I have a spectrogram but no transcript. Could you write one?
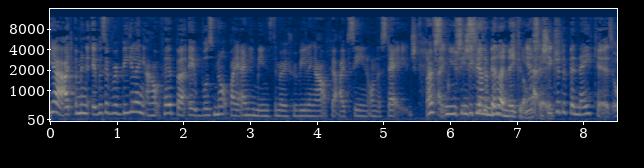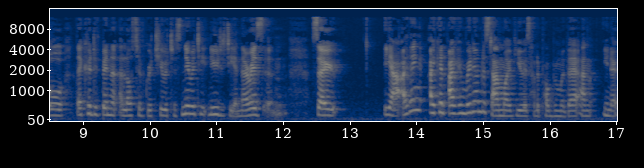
yeah, I, I mean, it was a revealing outfit, but it was not by any means the most revealing outfit I've seen on a stage. I've seen- you've seen Sienna Miller naked on yeah, she could have been naked, or there could have been a lot of gratuitous nudity, nudity, and there isn't. So, yeah, I think I can I can really understand why viewers had a problem with it, and you know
